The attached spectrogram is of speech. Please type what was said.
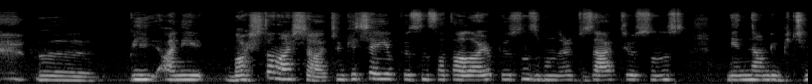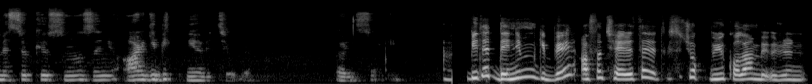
e, bir hani baştan aşağı çünkü şey yapıyorsunuz hatalar yapıyorsunuz bunları düzeltiyorsunuz yeniden bir biçime söküyorsunuz hani arge bitmiyor bir türlü öyle söyleyeyim. Bir de denim gibi aslında çevresel etkisi çok büyük olan bir ürün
